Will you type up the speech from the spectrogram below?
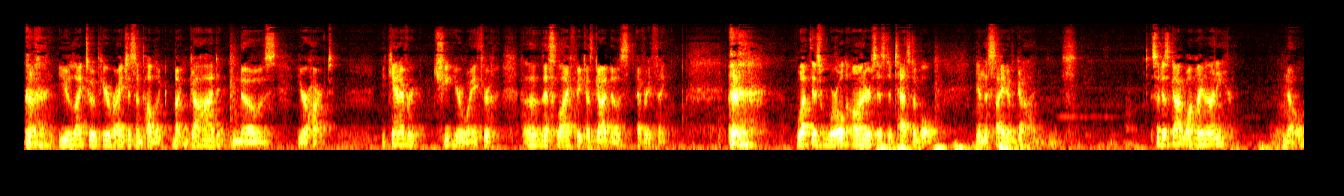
you like to appear righteous in public, but God knows your heart. You can't ever cheat your way through this life because God knows everything. what this world honors is detestable in the sight of God. So, does God want my money? No.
